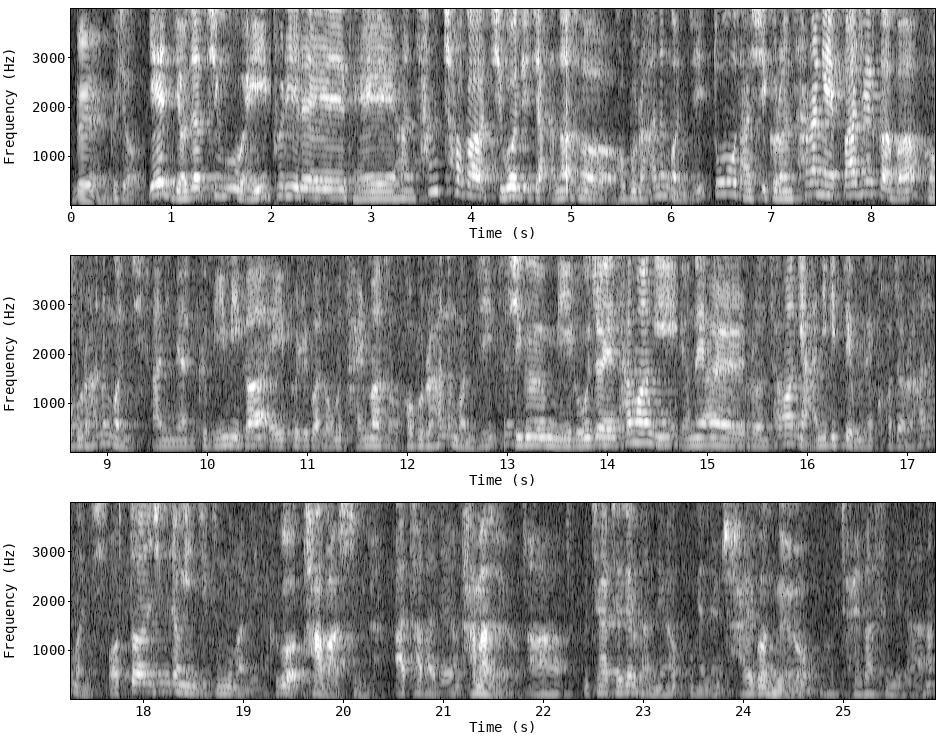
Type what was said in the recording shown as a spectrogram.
네. 그죠? 옛 여자친구 에이프릴에 대한 상처가 지워지지 않아서 거부를 하는 건지 또 다시 그런 사랑에 빠질까봐 거부를 하는 건지 아니면 그 미미가 에이프릴과 너무 닮아서 거부를 하는 건지 지금 이 로저의 상황이 연애할 그런 상황이 아니기 때문에 거절을 하는 건지 어떤 심정인지 궁금합니다. 그거 다 맞습니다. 아 다 맞아요? 다 맞아요. 아 제가 제대로 봤네요 공연을. 잘 봤네요. 어, 잘 봤습니다.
